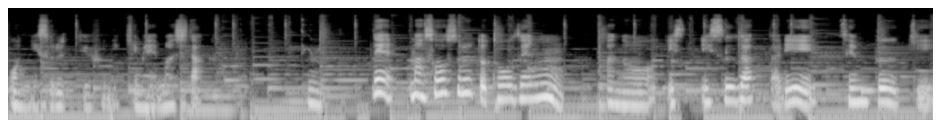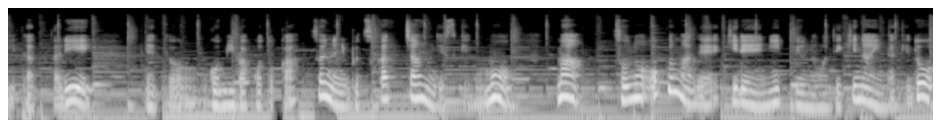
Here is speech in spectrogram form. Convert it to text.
オンにするっていうふうに決めました。うん、でまあそうすると当然あの椅子だったり扇風機だったりえっと、ゴミ箱とかそういうのにぶつかっちゃうんですけどもまあその奥まで綺麗にっていうのはできないんだけど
